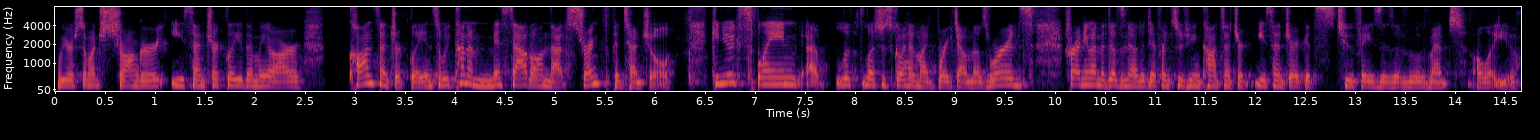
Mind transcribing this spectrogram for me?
We are so much stronger eccentrically than we are concentrically. And so we kind of miss out on that strength potential. Can you explain? Uh, let, us just go ahead and like break down those words. For anyone that doesn't know the difference between concentric, eccentric, it's two phases of movement. I'll let you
